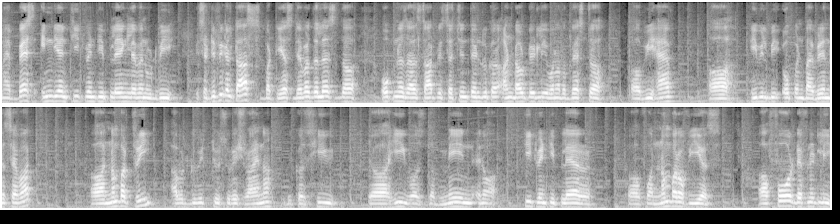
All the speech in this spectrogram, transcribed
my best Indian T20 playing 11 would be. It's a difficult task, but yes, nevertheless, the openers I'll start with Sachin Tendulkar, undoubtedly one of the best uh, uh, we have. Uh, he will be opened by Virender Sehwag. Uh, number three, I would give it to Suresh Raina because he uh, he was the main you know T20 player uh, for a number of years. four, definitely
